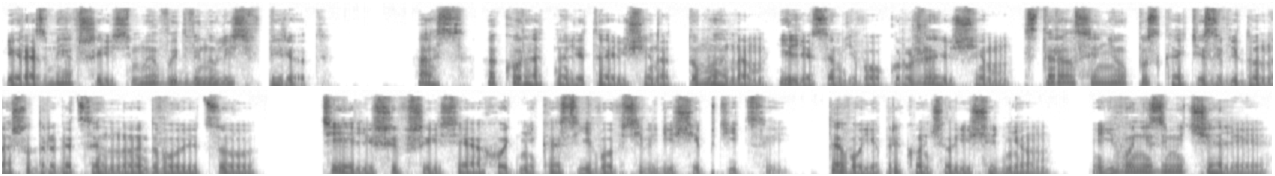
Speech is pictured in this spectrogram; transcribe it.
и размявшись, мы выдвинулись вперед. Ас, аккуратно летающий над туманом и лесом его окружающим, старался не упускать из виду нашу драгоценную двоицу. Те, лишившиеся охотника с его всевидящей птицей, того я прикончил еще днем, его не замечали,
